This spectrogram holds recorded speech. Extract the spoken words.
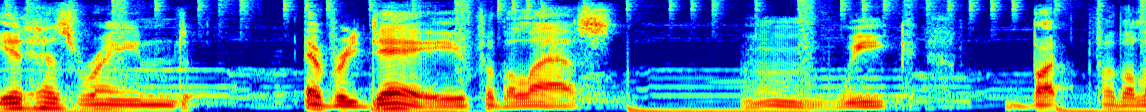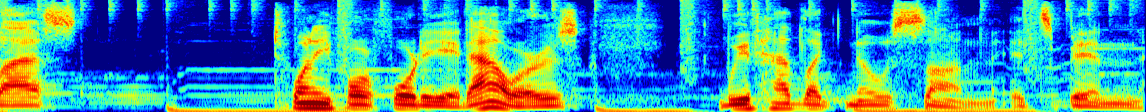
it has rained every day for the last mm, week, but for the last 24, 48 hours, we've had like no sun. It's been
